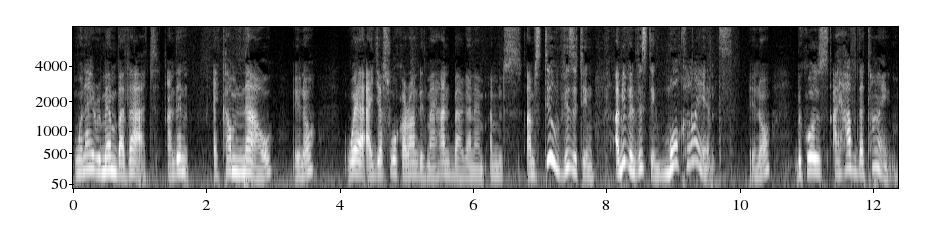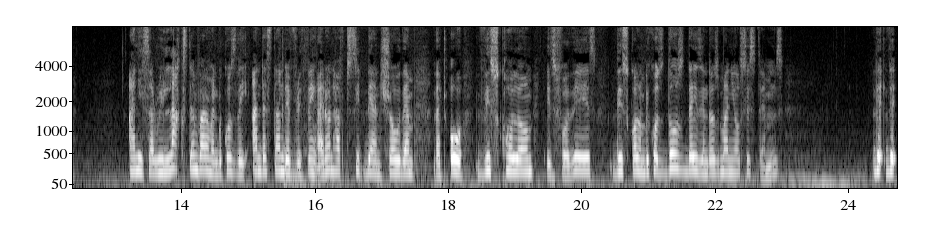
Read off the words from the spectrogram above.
When I remember that, and then I come now, you know, where I just walk around with my handbag and I'm, I'm, I'm still visiting, I'm even visiting more clients, you know, because I have the time and it's a relaxed environment because they understand everything. I don't have to sit there and show them that, oh, this column is for this, this column, because those days in those manual systems, the, the,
